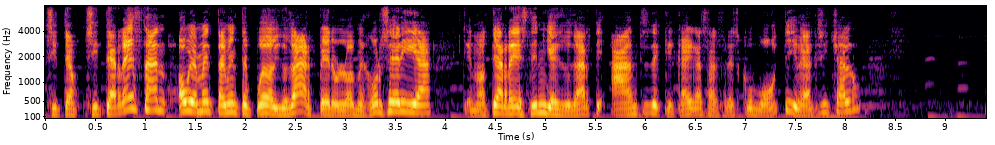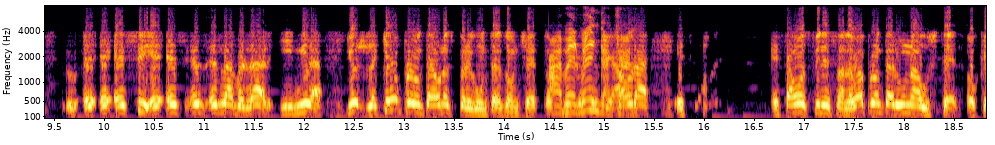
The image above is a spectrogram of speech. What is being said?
si te, si te arrestan, obviamente también te puedo ayudar, pero lo mejor sería que no te arresten y ayudarte antes de que caigas al fresco bote. ¿Verdad que sí, Chalo? Eh, eh, eh, sí, es, es- es la verdad. Y mira, yo le quiero preguntar unas preguntas, Don Cheto. A ver, venga. Ahora es- estamos de semana. Le voy a preguntar una a usted, ¿ok?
